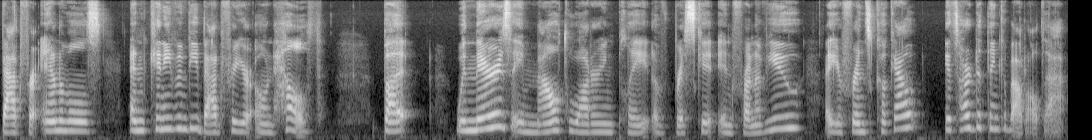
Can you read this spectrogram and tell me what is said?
bad for animals, and can even be bad for your own health. But when there is a mouth-watering plate of brisket in front of you at your friend's cookout, it's hard to think about all that.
